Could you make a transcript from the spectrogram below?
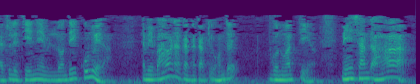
ඇතුලේ තියෙන ලොඳේ කුණු වෙලා. දැන් මේ භාවනා කරන කට්ටිය හොඳ ගුණයක් තියෙනවා. මේ සඳහා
